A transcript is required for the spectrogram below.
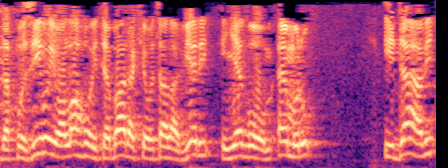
da pozivaju Allahu i Tebarak je otala vjeri i njegovom emru i davi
